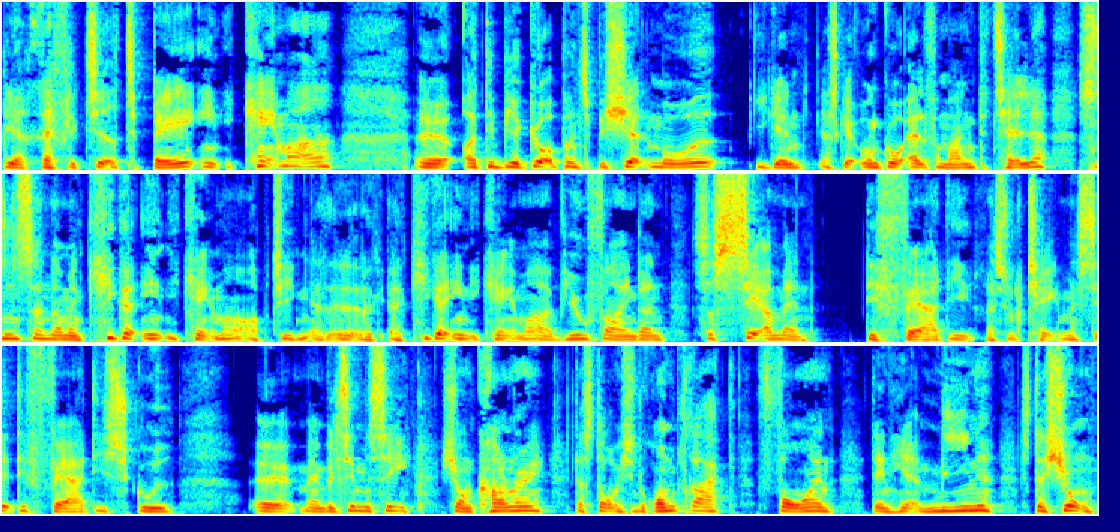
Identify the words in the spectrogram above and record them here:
bliver reflekteret tilbage ind i kameraet, øh, og det bliver gjort på en speciel måde, igen, jeg skal undgå alt for mange detaljer, sådan så når man kigger ind i kameraoptikken, altså, eller, kigger ind i kamera viewfinderen, så ser man det færdige resultat. Man ser det færdige skud Øh, man vil simpelthen se Sean Connery, der står i sin rumdragt foran den her mine station,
